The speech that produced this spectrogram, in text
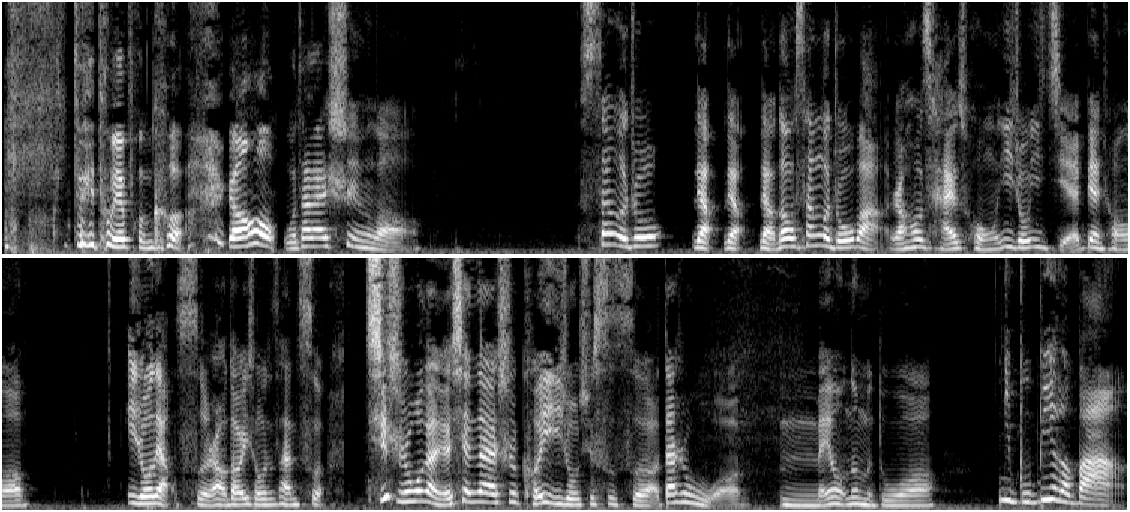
对，特别朋克。然后我大概适应了三个周，两两两到三个周吧，然后才从一周一节变成了一周两次，然后到一周三次。其实我感觉现在是可以一周去四次了，但是我嗯没有那么多。你不必了吧？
